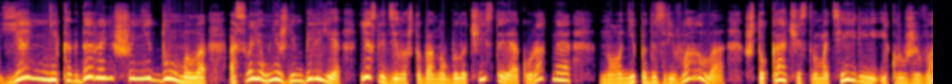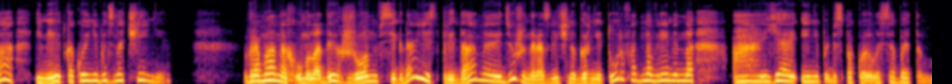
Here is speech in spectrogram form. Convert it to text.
Я никогда раньше не думала о своем нижнем белье. Я следила, чтобы оно было чистое и аккуратное, но не подозревала, что качество материи и кружева имеют какое-нибудь значение. В романах у молодых жен всегда есть приданое, дюжины различных гарнитуров одновременно, а я и не побеспокоилась об этом.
